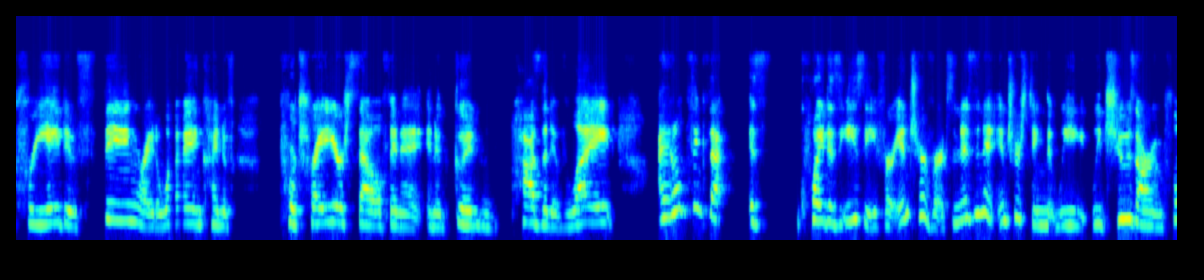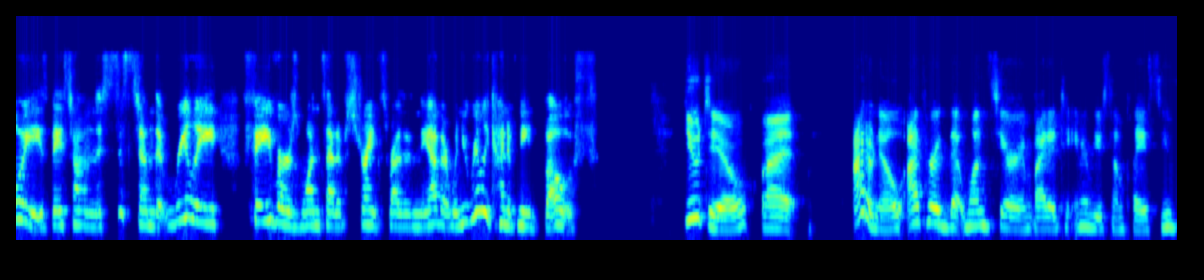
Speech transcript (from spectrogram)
creative thing right away and kind of portray yourself in a in a good positive light. I don't think that is quite as easy for introverts. And isn't it interesting that we we choose our employees based on this system that really favors one set of strengths rather than the other when you really kind of need both? You do but i don't know. I've heard that once you're invited to interview someplace you've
